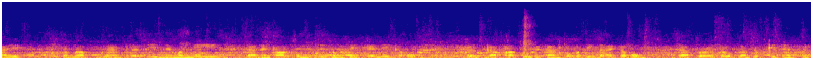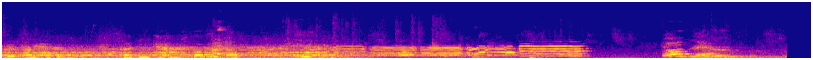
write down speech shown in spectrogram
สำหรับงานพระราชพิธีในวันนี้การถ่ายทอดสมติดลงปีแค่นี้ครับผมเกิดกลับเข้าสู่รายการปกติได้ครับผม จากโทรทัศน์การธุรกิจแห่งประเทศไทยครับผมสวัสดีค่ะสวัสดีครับ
